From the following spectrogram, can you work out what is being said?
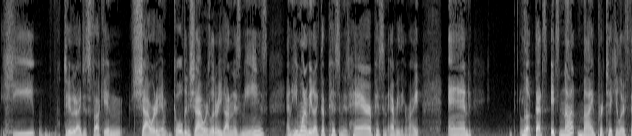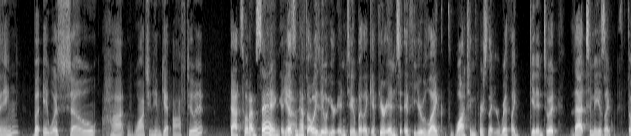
he, dude, I just fucking showered him, golden showers. Literally, he got on his knees, and he wanted me like to piss in his hair, piss in everything, right? And look, that's it's not my particular thing, but it was so hot watching him get off to it. that's what I'm saying. It Yeah. doesn't have to always be what you're into, but like if you're into, if you like watching the person that you're with, like get into it. That to me is like the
